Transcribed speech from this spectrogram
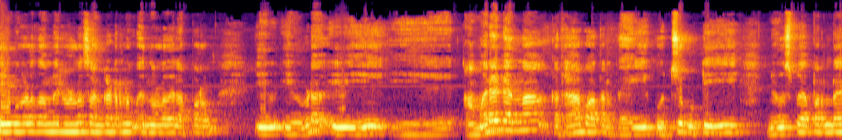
ടീമുകൾ തമ്മിലുള്ള സംഘടനം എന്നുള്ളതിലപ്പുറം ഇവിടെ ഈ അമരൻ എന്ന കഥാപാത്രത്തെ ഈ കൊച്ചുകുട്ടി ഈ ന്യൂസ് പേപ്പറിന്റെ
